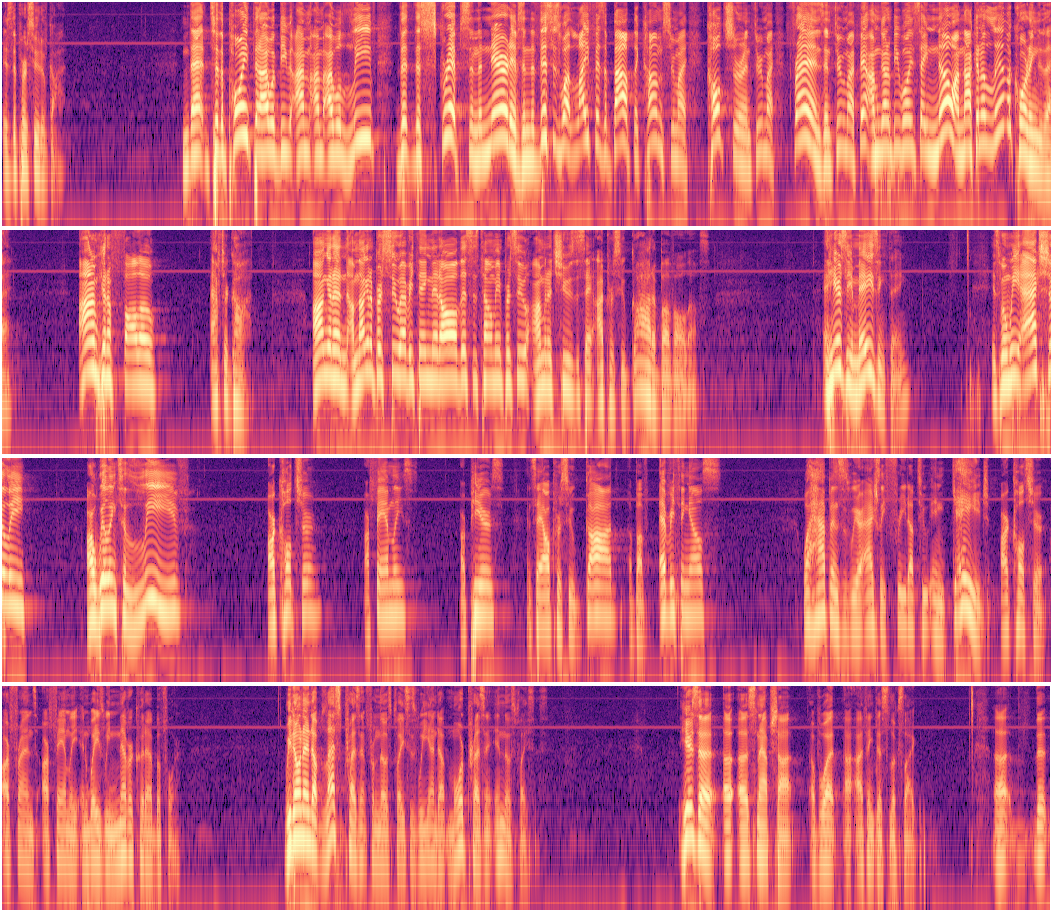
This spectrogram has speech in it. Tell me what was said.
is the pursuit of God. That to the point that I would be, I'm, I'm, i will leave the, the scripts and the narratives and the this is what life is about that comes through my culture and through my friends and through my family. I'm going to be willing to say, no, I'm not going to live according to that. I'm going to follow after God. I'm gonna, I'm not gonna pursue everything that all this is telling me to pursue. I'm gonna choose to say, I pursue God above all else. And here's the amazing thing is when we actually are willing to leave our culture, our families, our peers, and say, I'll pursue God above everything else, what happens is we are actually freed up to engage our culture, our friends, our family in ways we never could have before. We don't end up less present from those places, we end up more present in those places here's a, a, a, snapshot of what I think this looks like. Uh, the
